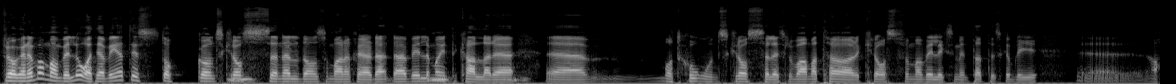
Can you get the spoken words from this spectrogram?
Frågan är vad man vill åt. Jag vet i Stockholmskrossen mm. eller de som arrangerar där, där ville man mm. inte kalla det eh, motionscross eller det skulle vara amatörcross för man vill liksom inte att det ska bli ja,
